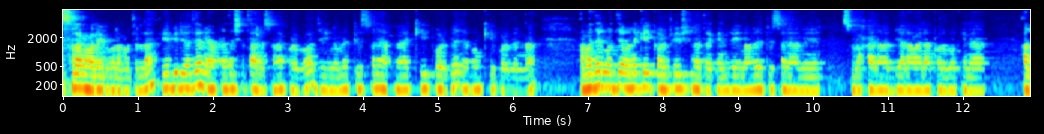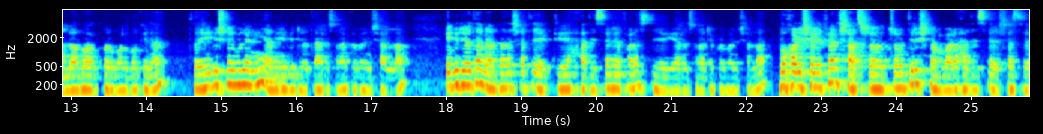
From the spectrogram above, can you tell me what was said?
আসসালামু আলাইকুম রহমতুল্লাহ। এই ভিডিওতে আমি আপনাদের সাথে আলোচনা করব যে ইমামের পিছনে আপনারা কি পড়বেন এবং কি পড়বেন না। আমাদের মধ্যে অনেকেই কনফিউশনে থাকেন যে ইমামের পিছনে আমি সুবাহানা রব্বিয়াল আলা পড়ব কিনা, আল্লাহ আকবর বলব কিনা। তো এই বিষয়গুলো নিয়ে আমি এই ভিডিওতে আলোচনা করব ইনশাআল্লাহ। এই ভিডিওতে আমি আপনাদের সাথে একটি হাদিসের রেফারেন্স দিয়ে এই আলোচনাটি করব ইনশাল্লাহ বুখারি শরীফের সাতশো চৌত্রিশ নম্বর হাদিসে এসেছে।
